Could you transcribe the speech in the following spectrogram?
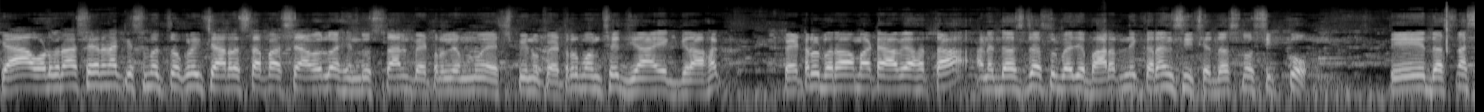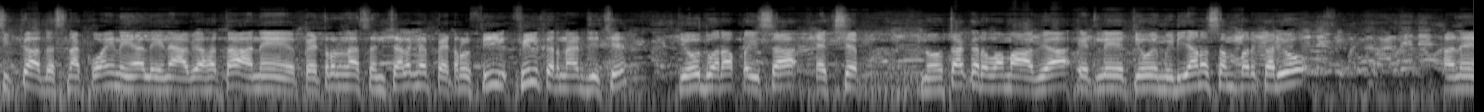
કે આ વડોદરા શહેરના કિસ્મત ચોકડી ચાર રસ્તા પાસે આવેલો હિન્દુસ્તાન પેટ્રોલિયમનું એચપીનું પેટ્રોલ પંપ છે, જ્યાં એક ગ્રાહક પેટ્રોલ ભરવા માટે આવ્યા હતા અને દસ દસ રૂપિયા જે ભારતની કરન્સી છે, દસનો સિક્કો, તે દસના સિક્કા, દસના કોઈન અહીંયા લઈને આવ્યા હતા અને પેટ્રોલના સંચાલકને પેટ્રોલ ફિલ ફિલ કરનાર જે છે, તેઓ દ્વારા પૈસા એક્સેપ્ટ નહોતા કરવામાં આવ્યા એટલે તેઓએ મીડિયાનો સંપર્ક કર્યો અને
